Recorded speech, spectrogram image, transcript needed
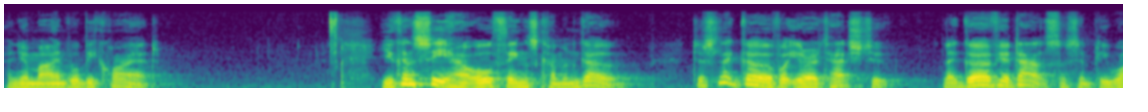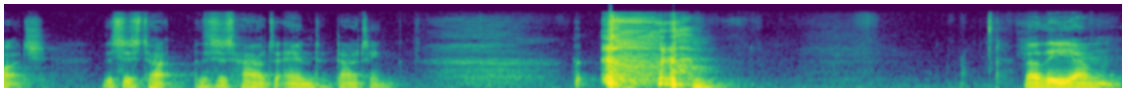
and your mind will be quiet. You can see how all things come and go. Just let go of what you're attached to. Let go of your doubts and simply watch. This is, this is how to end doubting. now, the, um,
